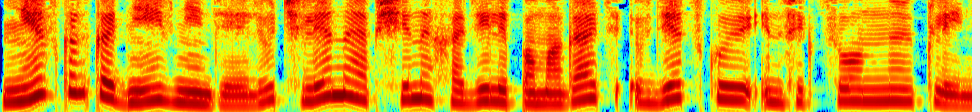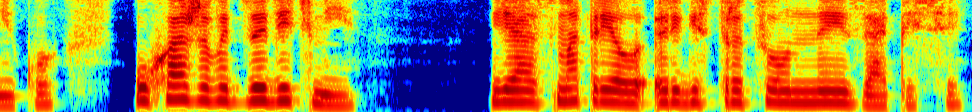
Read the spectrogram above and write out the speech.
Несколько дней в неделю члены общины ходили помогать в детскую инфекционную клинику, ухаживать за детьми. Я смотрел регистрационные записи.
